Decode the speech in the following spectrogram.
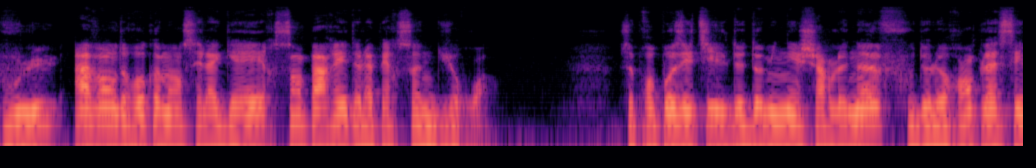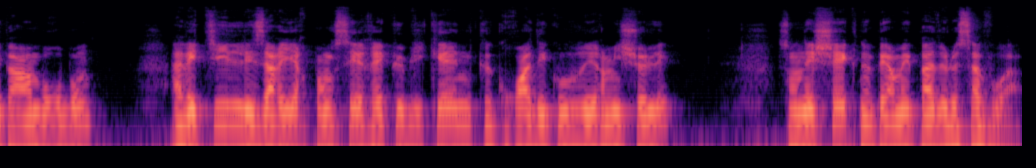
voulut, avant de recommencer la guerre, s'emparer de la personne du roi. Se proposait-il de dominer Charles IX ou de le remplacer par un Bourbon? Avait-il les arrière-pensées républicaines que croit découvrir Michelet? Son échec ne permet pas de le savoir.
